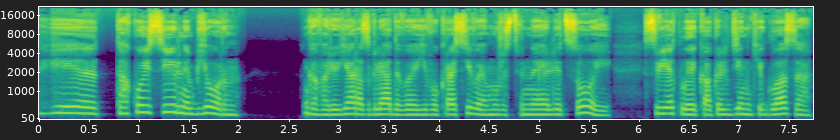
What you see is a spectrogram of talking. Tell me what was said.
«Ты такой сильный, Бьорн, говорю я, разглядывая его красивое мужественное лицо и светлые, как льдинки, глаза,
